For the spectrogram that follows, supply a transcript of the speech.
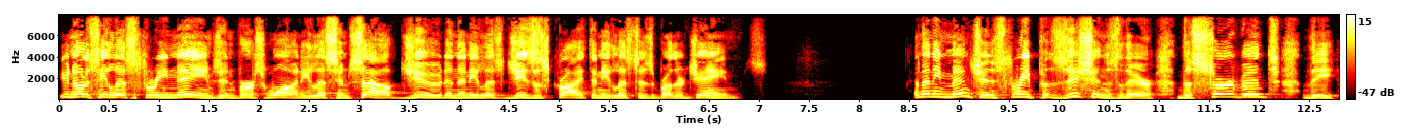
You notice he lists three names in verse 1. He lists himself, Jude, and then he lists Jesus Christ, and he lists his brother James. And then he mentions three positions there the servant, the,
